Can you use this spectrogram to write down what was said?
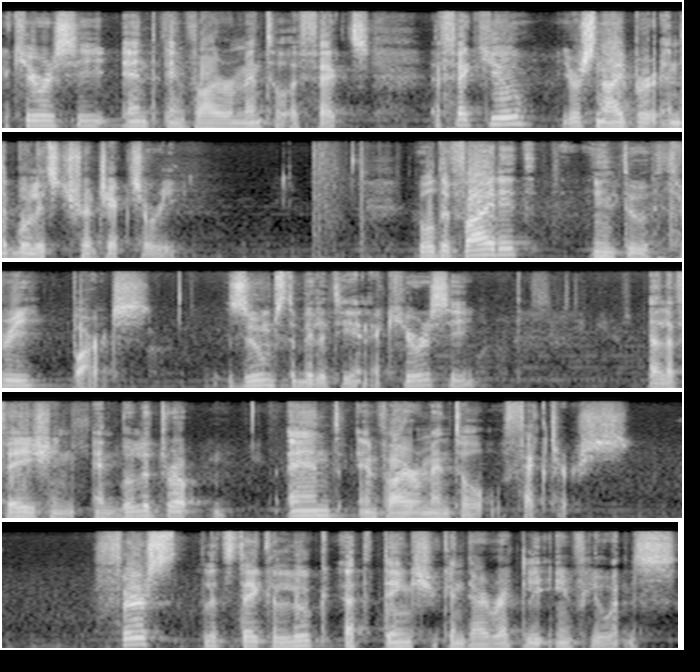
accuracy and environmental effects affect you, your sniper and the bullet's trajectory. We'll divide it into three parts. Zoom stability and accuracy, elevation and bullet drop, and environmental factors. First, let's take a look at things you can directly influence.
